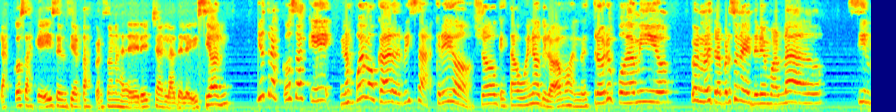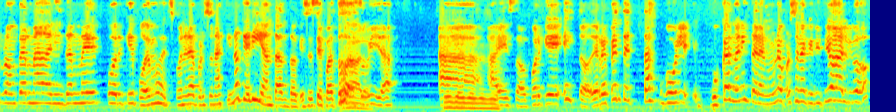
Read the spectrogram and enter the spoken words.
las cosas que dicen ciertas personas de derecha en la televisión, y otras cosas que nos podemos cagar de risa, creo yo que está bueno que lo hagamos en nuestro grupo de amigos, con nuestra persona que tenemos al lado, sin romper nada en internet, porque podemos exponer a personas que no querían tanto que se sepa toda Claro. su vida a, Sí, sí, sí, sí, sí. a eso. Porque esto, de repente estás google- buscando en Instagram una persona que tuiteó algo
